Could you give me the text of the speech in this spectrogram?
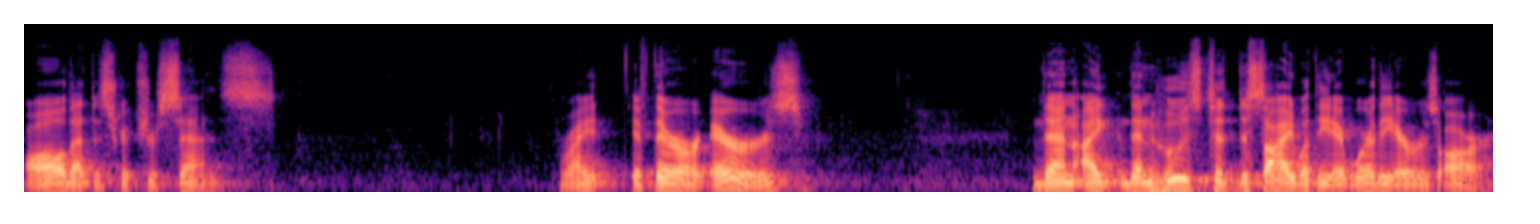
all that the scripture says. Right? If there are errors, then, I, then who's to decide what the, where the errors are?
